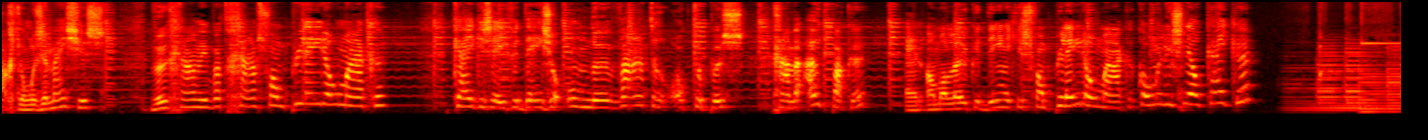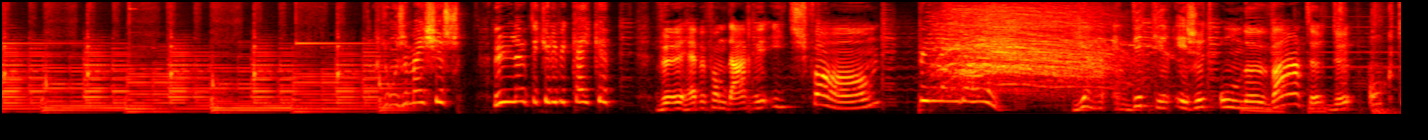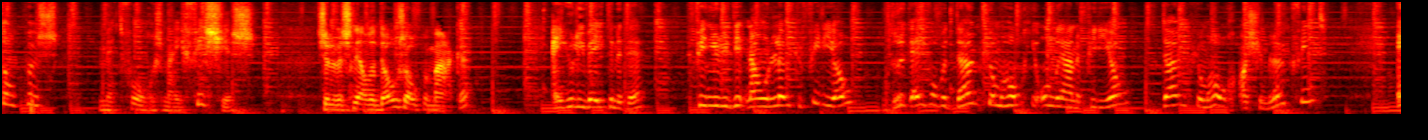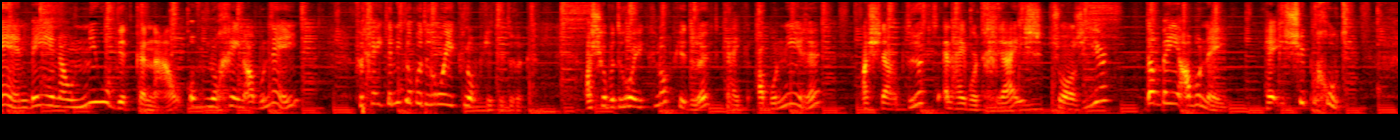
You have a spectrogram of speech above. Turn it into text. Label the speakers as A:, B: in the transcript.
A: Dag jongens en meisjes, we gaan weer wat gaafs van Play-Doh maken. Kijk eens even, deze onderwater octopus gaan we uitpakken en allemaal leuke dingetjes van Play-Doh maken. Komen jullie snel kijken? Dag jongens en meisjes, leuk dat jullie weer kijken. We hebben vandaag weer iets van Play-Doh. Ja, en dit keer is het onder water de octopus. Met volgens mij visjes. Zullen we snel de doos openmaken? En jullie weten het hè? Vinden jullie dit nou een leuke video? Druk even op het duimpje omhoog hier onderaan de video. Duimpje omhoog als je hem leuk vindt. En ben je nou nieuw op dit kanaal of nog geen abonnee? Vergeet dan niet op het rode knopje te drukken. Als je op het rode knopje drukt, kijk abonneren. Als je daarop drukt en hij wordt grijs, zoals hier, dan ben je abonnee. Hé, hey, supergoed.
